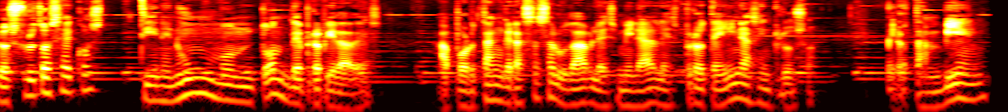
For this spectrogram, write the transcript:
Los frutos secos tienen un montón de propiedades. Aportan grasas saludables, minerales, proteínas incluso pero también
